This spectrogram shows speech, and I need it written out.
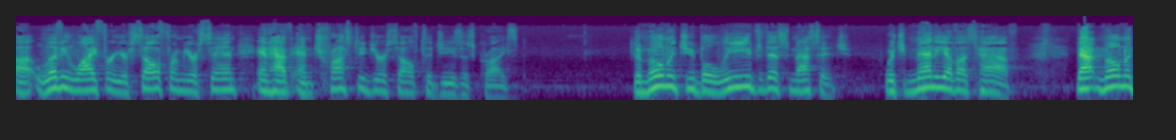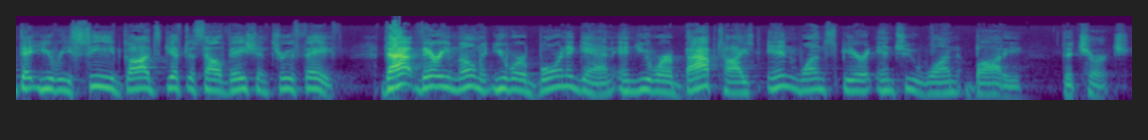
uh, living life for yourself from your sin, and have entrusted yourself to Jesus Christ. The moment you believed this message, which many of us have, that moment that you received God's gift of salvation through faith, that very moment you were born again and you were baptized in one spirit into one body, the church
